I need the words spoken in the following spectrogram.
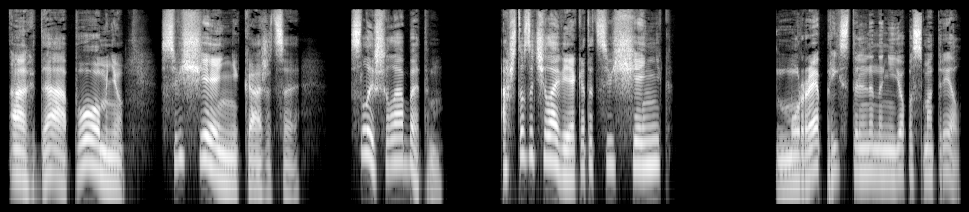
«Ах, да, помню. Священник, кажется. Слышала об этом. А что за человек этот священник?» Муре пристально на нее посмотрел.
